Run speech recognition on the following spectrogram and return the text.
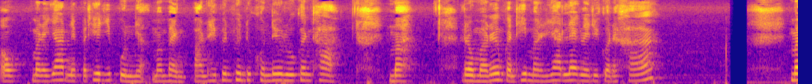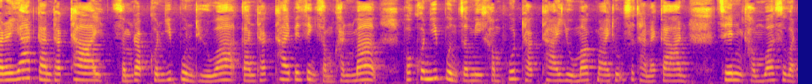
เอามารยาทในประเทศญี่ปุ่นเนี่ยมาแบ่งปันให้เพื่อนๆทุกคนได้รู้กันค่ะ มา เรามาเริ่มกันที่มารยาทแรกเลยดีกว่านะคะ มารยาทการทักทายสำหรับคนญี่ปุ่นถือว่าการทักทายเป็นสิ่งสำคัญมาก เพราะคนญี่ปุ่นจะมีคำพูดทักทายอยู่มากมายทุกสถานการณ์ เช่นคำว่าสวัส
